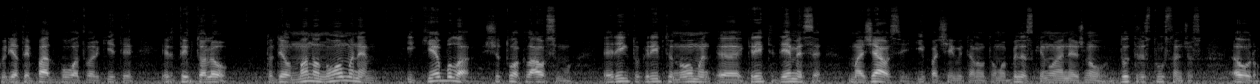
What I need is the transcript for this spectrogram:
kurie taip pat buvo tvarkyti ir taip toliau. Todėl mano nuomonė į kėbulą šituo klausimu reiktų kreipti, nuomon, e, kreipti dėmesį mažiausiai, ypač jeigu ten automobilis kainuoja, nežinau, 2-3 tūkstančius eurų.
